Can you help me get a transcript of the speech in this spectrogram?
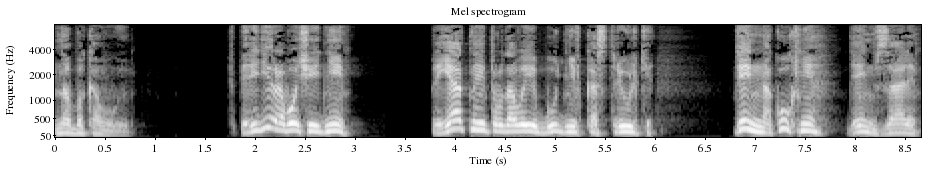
на боковую. Впереди рабочие дни — Приятные трудовые будни в кастрюльке. День на кухне, день в зале.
